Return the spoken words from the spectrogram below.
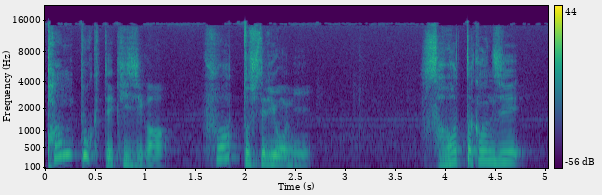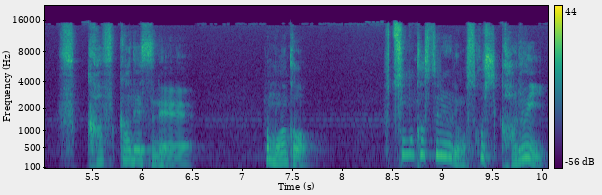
パンっぽくて生地がふわっとしてるように触った感じふかふかですね。でもなんか普通のカステラよりも少し軽い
